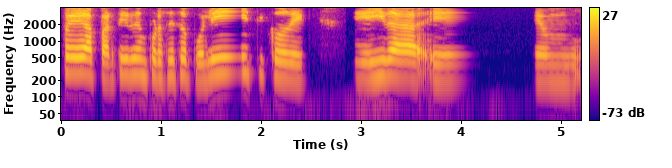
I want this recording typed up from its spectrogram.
fue a partir de un proceso político de, ida eh, em,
